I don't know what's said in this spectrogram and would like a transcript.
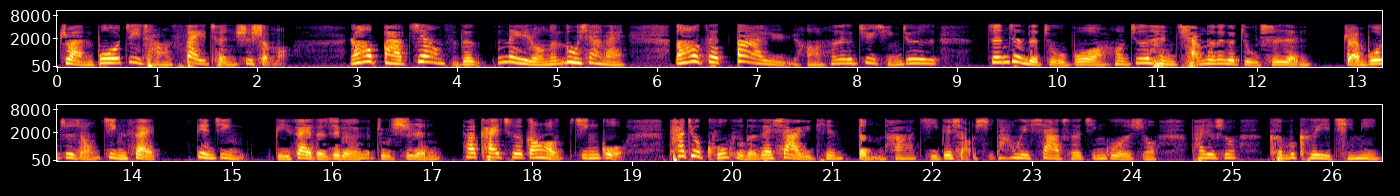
转播这场赛程是什么？然后把这样子的内容呢录下来，然后在大雨哈，他那个剧情就是真正的主播哈，就是很强的那个主持人转播这种竞赛电竞比赛的这个主持人，他开车刚好经过，他就苦苦的在下雨天等他几个小时，他会下车经过的时候，他就说可不可以请你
